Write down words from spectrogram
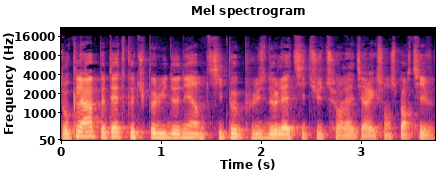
Donc là, peut-être que tu peux lui donner un petit peu plus de latitude sur la direction sportive.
